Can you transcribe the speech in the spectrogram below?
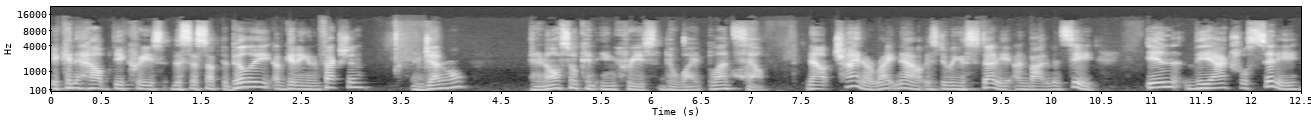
It can help decrease the susceptibility of getting an infection in general, and it also can increase the white blood cell. Now, China right now is doing a study on vitamin C in the actual city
